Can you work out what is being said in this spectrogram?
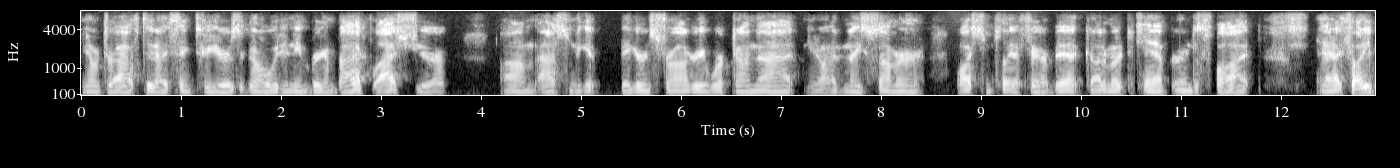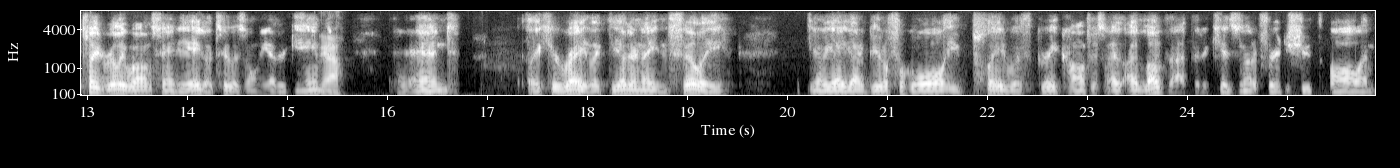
you know, drafted, I think, two years ago. We didn't even bring him back last year. Um, asked him to get bigger and stronger. He worked on that, you know, had a nice summer, watched him play a fair bit, got him out to camp, earned a spot. And I thought he played really well in San Diego, too, his only other game. Yeah and like you're right, like the other night in Philly, you know, yeah, he got a beautiful goal. He played with great confidence. I, I love that that a kid's not afraid to shoot the ball and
